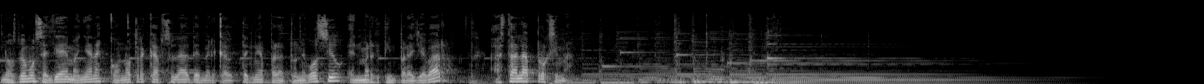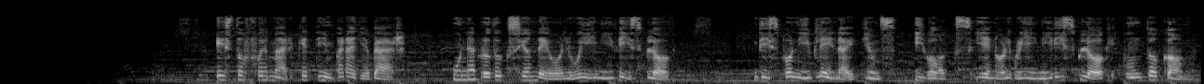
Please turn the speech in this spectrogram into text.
Nos vemos el día de mañana con otra cápsula de Mercadotecnia para tu negocio en Marketing para Llevar. Hasta la próxima. Esto fue Marketing para Llevar. Una producción de All Greenidis Blog. Disponible en iTunes, iVoox y en allgreenidisblog.com.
